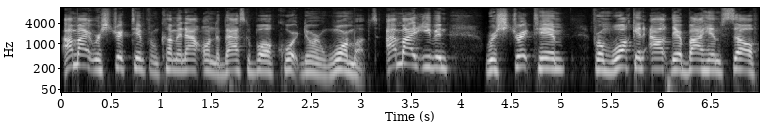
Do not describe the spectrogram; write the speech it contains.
I might restrict him from coming out on the basketball court during warmups. I might even restrict him from walking out there by himself.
